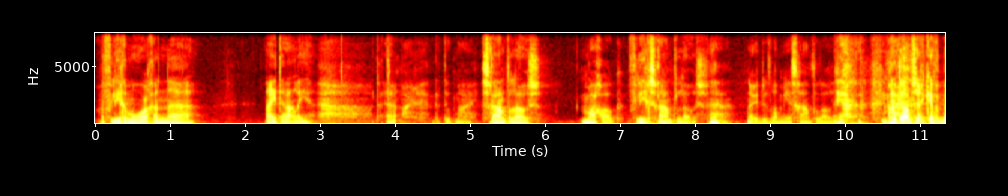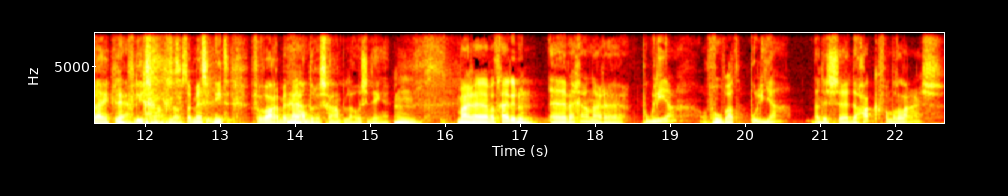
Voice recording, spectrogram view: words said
we vliegen morgen eh, naar Italië. Ja. Dat doet maar. Schaamteloos. Mag ook. Vlieg schaamteloos. Ja. Nou, je doet wel meer schaamteloos. Ja. En daarom zeg ik even bij Ja. vlieg schaamteloos. Dat mensen het niet verwarren met mijn Ja. andere schaamteloze dingen. Hmm. Maar eh, wat ga je er doen? Eh, wij gaan naar eh Puglia. Of Hoe, wat? Puglia. Dat is de hak van de laars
